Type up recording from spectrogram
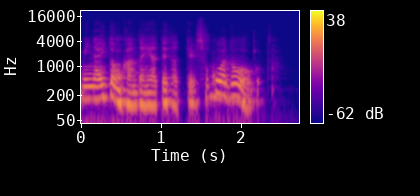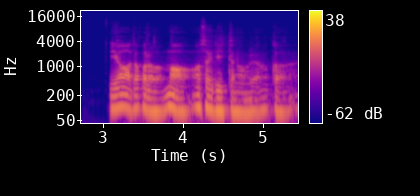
みんないとも簡単にやってたっていうそこはどう？いやだからまあ朝日で言ったのはなんか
